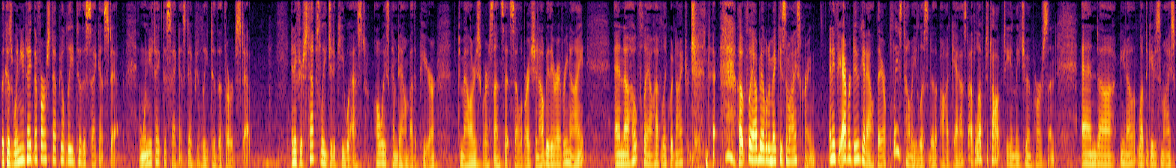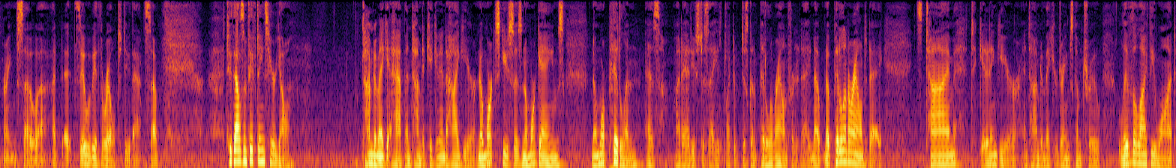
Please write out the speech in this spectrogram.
Because when you take the first step, you'll lead to the second step. And when you take the second step, you'll lead to the third step. And if your steps lead you to Key West, always come down by the pier to Mallory Square Sunset Celebration. I'll be there every night and uh, hopefully I'll have liquid nitrogen. hopefully I'll be able to make you some ice cream. And if you ever do get out there, please tell me you listen to the podcast. I'd love to talk to you and meet you in person, and uh, you know, I'd love to give you some ice cream. So uh, it would be a thrill to do that. So 2015's here, y'all. Time to make it happen. Time to kick it into high gear. No more excuses. No more games. No more piddling, as my dad used to say. He's like to, just going to piddle around for today. Nope, no piddling around today. It's time to get it in gear and time to make your dreams come true. Live the life you want.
